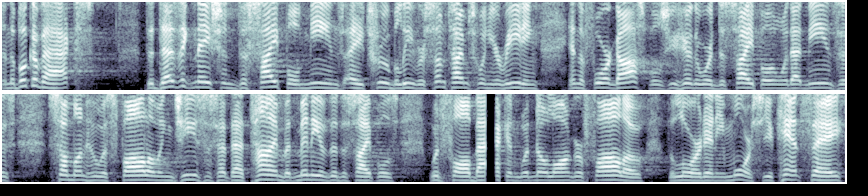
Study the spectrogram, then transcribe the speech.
In the book of Acts, the designation disciple means a true believer. Sometimes when you're reading in the four gospels, you hear the word disciple, and what that means is someone who was following Jesus at that time, but many of the disciples would fall back and would no longer follow the Lord anymore. So you can't say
